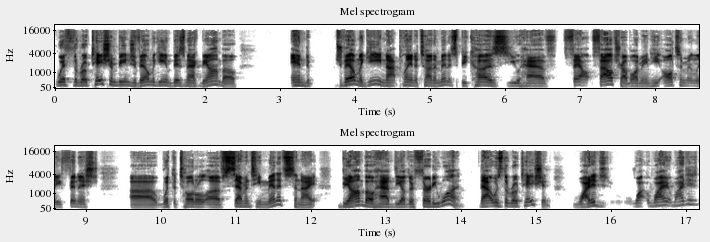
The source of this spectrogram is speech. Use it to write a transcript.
with the rotation being JaVale McGee and Bismack Biombo, and JaVale McGee not playing a ton of minutes because you have foul, foul trouble. I mean, he ultimately finished uh, with a total of 17 minutes tonight. Biombo had the other 31. That was the rotation. Why did why why why did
